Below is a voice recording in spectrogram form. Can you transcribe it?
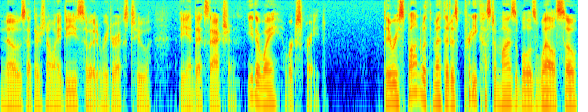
knows that there's no ID, so it redirects to the index action. Either way, it works great. The respond with method is pretty customizable as well. So,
